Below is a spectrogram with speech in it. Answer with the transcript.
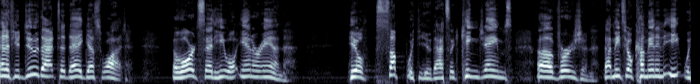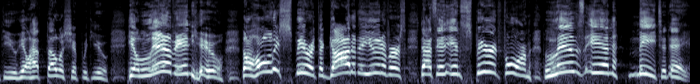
And if you do that today, guess what? The Lord said He will enter in. He'll sup with you. That's a King James uh, version. That means He'll come in and eat with you. He'll have fellowship with you. He'll live in you. The Holy Spirit, the God of the universe, that's in, in spirit form, lives in me today.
